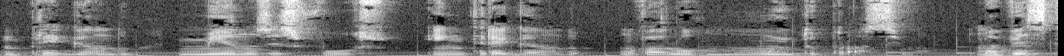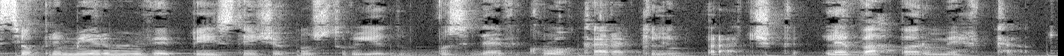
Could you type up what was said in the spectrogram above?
empregando menos esforço e entregando um valor muito próximo. Uma vez que seu primeiro MVP esteja construído, você deve colocar aquilo em prática, levar para o mercado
